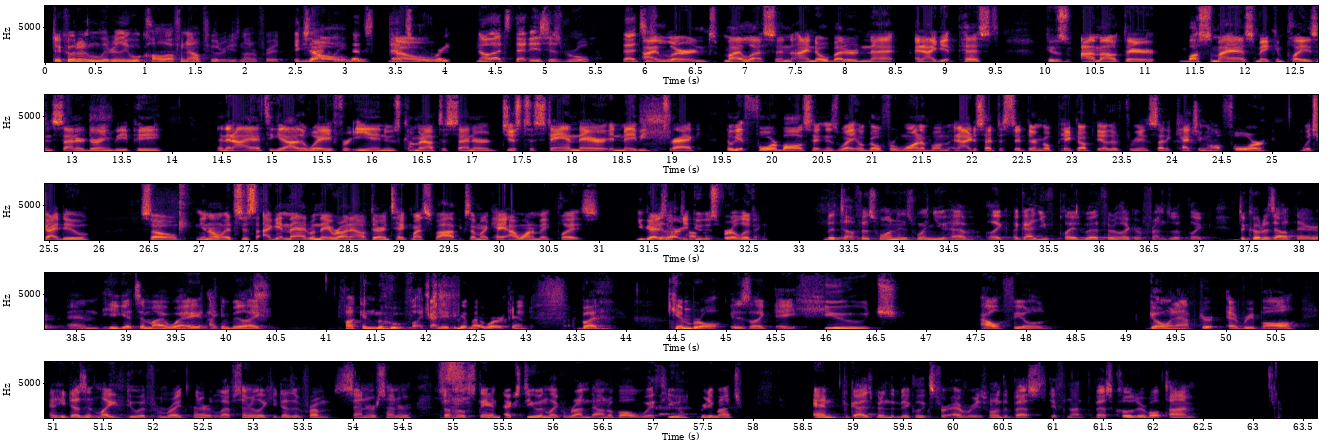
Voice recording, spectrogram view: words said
Dakota literally will call off an outfielder. He's not afraid. Exactly. No, that's that's no. great. No, that's that is his rule. That's his I rule. learned my lesson. I know better than that, and I get pissed because I'm out there busting my ass making plays in center during BP, and then I have to get out of the way for Ian, who's coming out to center, just to stand there and maybe track. He'll get four balls hitting his way. He'll go for one of them, and I just have to sit there and go pick up the other three instead of catching all four, which I do. So you know, it's just I get mad when they run out there and take my spot because I'm like, hey, I want to make plays. You guys Yeah, already do this for a living. The toughest one is when you have like a guy you've played with or like are friends with, like Dakota's out there and he gets in my way. I can be like, fucking move. Like I need to get my work in. But Kimbrel is like a huge outfield going after every ball. And he doesn't like do it from right center to left center. Like he does it from center center. So he'll stand next to you and like run down a ball with you pretty much. And the guy's been in the big leagues forever. He's one of the best, if not the best closer of all time.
